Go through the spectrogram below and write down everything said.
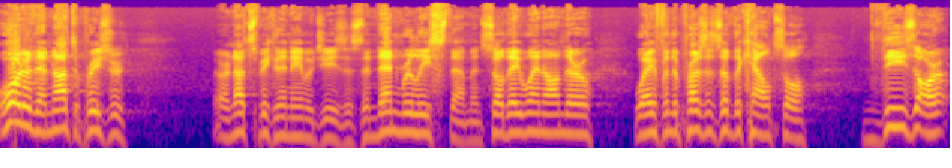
Order them not to preach or, or not speak in the name of Jesus, and then release them. And so they went on their way from the presence of the council. These are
